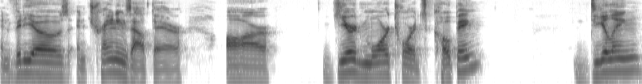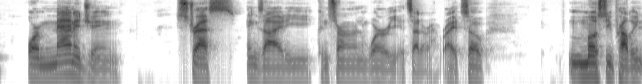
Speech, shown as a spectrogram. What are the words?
and videos and trainings out there are geared more towards coping, dealing, or managing stress, anxiety, concern, worry, etc. Right. So most of you probably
